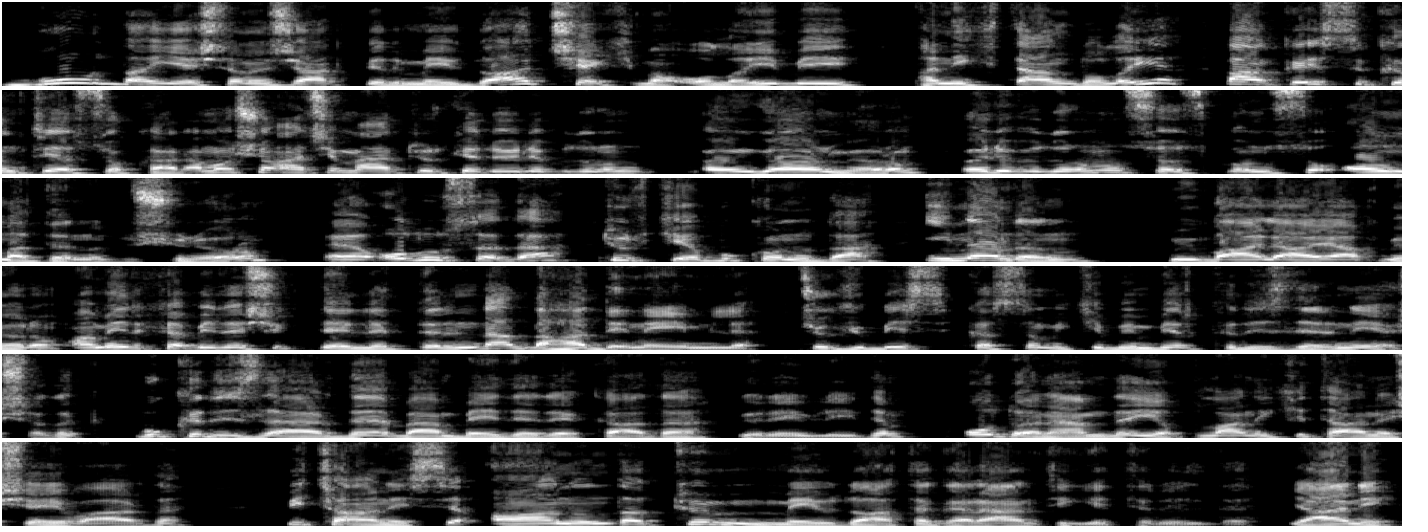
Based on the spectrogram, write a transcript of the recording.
Burada yaşanacak bir mevduat çekme olayı bir panikten dolayı bankayı sıkıntıya sokar. Ama şu an için ben Türkiye'de öyle bir durum öngörmüyorum. Öyle bir durumun söz konusu olmadığını düşünüyorum. Ee, olursa da Türkiye bu konuda inanın mübalağa yapmıyorum. Amerika Birleşik Devletleri'nden daha deneyimli. Çünkü biz Kasım 2001 krizlerini yaşadık. Bu krizlerde ben BDDK'da görevliydim. O dönemde yapılan iki tane şey vardı. Bir tanesi anında tüm mevduata garanti getirildi. Yani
